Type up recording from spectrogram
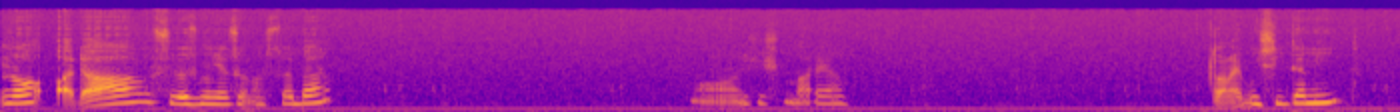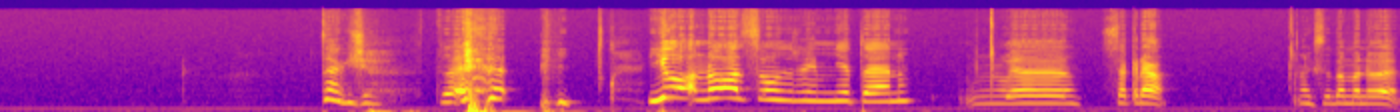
No a dál si vezmu něco na sebe. No, Maria. To nemusíte mít. Takže, to je... jo, no a samozřejmě ten... Je, sakra. Jak se to jmenuje?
